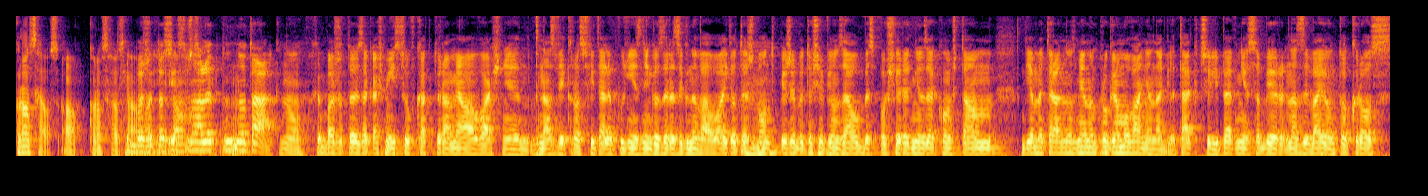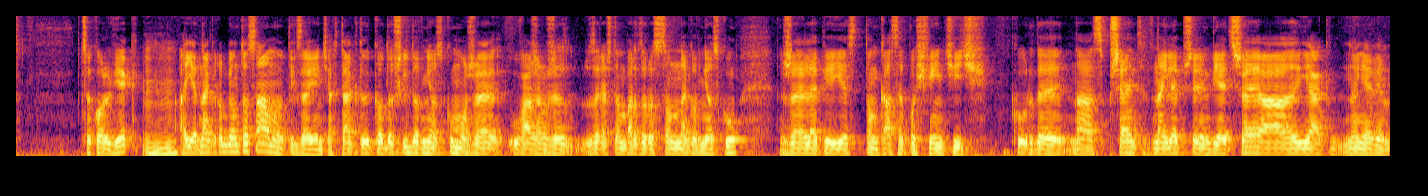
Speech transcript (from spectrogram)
Crosshouse, o, Crosshouse. Chyba, no, że to są, no ale no tak, no. Chyba, że to jest jakaś miejscówka, która miała właśnie w nazwie CrossFit, ale później z niego zrezygnowała i to też Mhm. wątpię, żeby to się wiązało bezpośrednio z jakąś tam diametralną zmianą programowania nagle, tak? Czyli pewnie sobie nazywają to cross cokolwiek, Mhm. a jednak robią to samo na tych zajęciach, tak? Tylko doszli do wniosku, może uważam, że zresztą bardzo rozsądnego wniosku, że lepiej jest tą kasę poświęcić, kurde, na sprzęt w najlepszym wietrze, a jak, no nie wiem,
